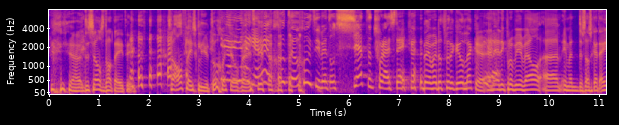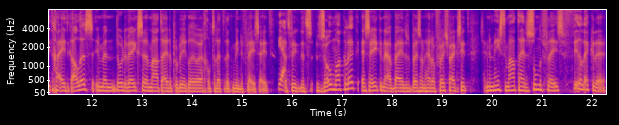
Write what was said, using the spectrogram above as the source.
Ja, dus zelfs dat eet ik. Het is een alvleesklier, toch? Wat je Ja, ja, heel goed, heel goed. Je bent ontzettend vooruitstrevend. Nee, maar dat vind ik heel lekker. En, Ja. en ik probeer wel, eh, in mijn, dus als ik uit eten ga, eet ik alles. In mijn door de weekse maaltijden probeer ik wel heel erg op te letten dat ik minder vlees eet. Ja. Dat vind ik dat is zo makkelijk. En zeker nou, bij, dus bij zo'n Hello Fresh waar ik zit, zijn de meeste maaltijden zonder vlees veel lekkerder.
